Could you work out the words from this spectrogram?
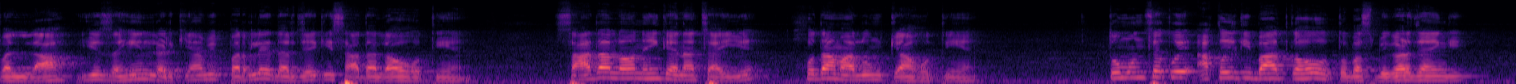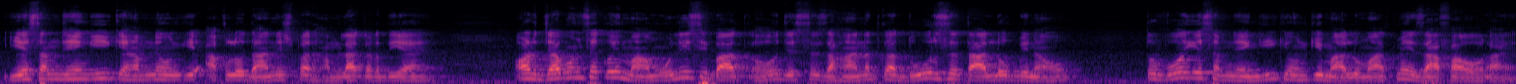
واللہ، یہ ذہین لڑکیاں بھی پرلے درجے کی سادہ لو ہوتی ہیں۔ سادہ لو نہیں کہنا چاہیے۔ خدا معلوم کیا ہوتی ہیں۔ تم ان سے کوئی عقل کی بات کہو تو بس بگڑ جائیں گی۔ یہ سمجھیں گی کہ ہم نے ان کی عقل و دانش پر حملہ کر دیا ہے۔ اور جب ان سے کوئی معمولی سی بات کہو جس سے ذہانت کا دور سے تعلق بھی نہ ہو، تو وہ یہ سمجھیں گی کہ ان کی معلومات میں اضافہ ہو رہا ہے۔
